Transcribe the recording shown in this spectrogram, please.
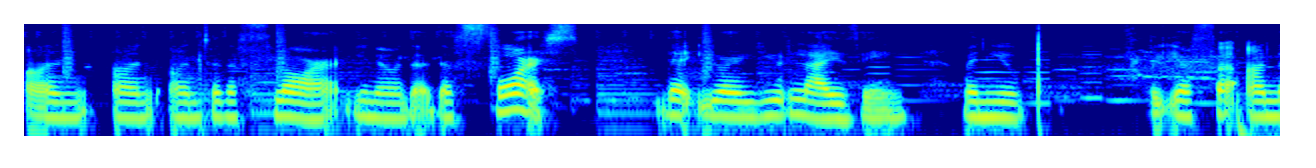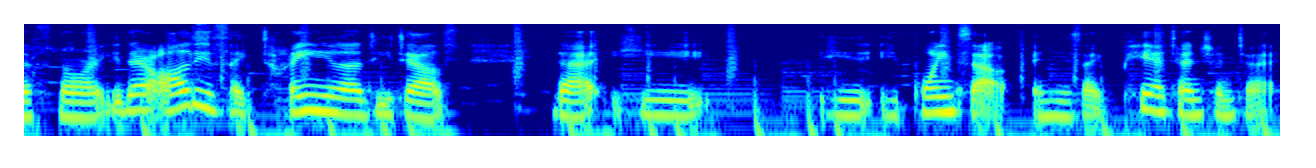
on on onto the floor? You know, the the force that you are utilizing when you put your foot on the floor. There are all these like tiny little details that he he he points out and he's like, pay attention to it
